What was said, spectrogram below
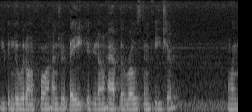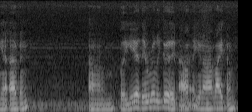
You can do it on 400 bake if you don't have the roasting feature on your oven. Um, but yeah, they're really good. I, you know, I like them.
